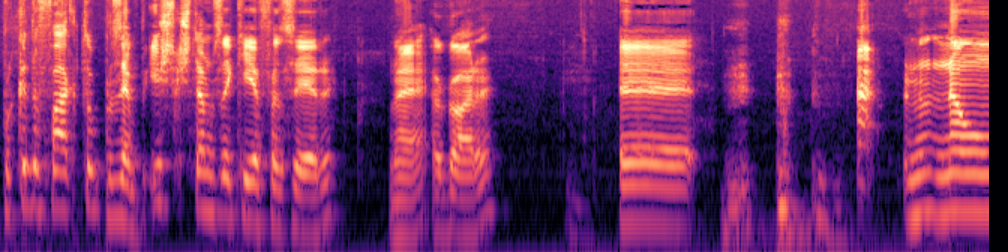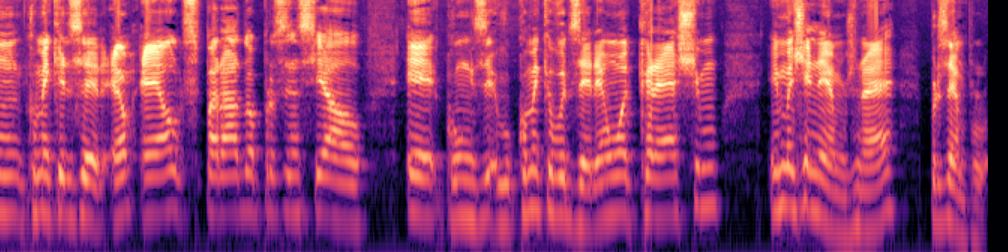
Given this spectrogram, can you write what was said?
porque de facto, por exemplo, isto que estamos aqui a fazer, não é? Agora, eh, ah, não, como é que é dizer? É, é algo separado ao presencial. É, com como é que eu vou dizer? É um acréscimo. Imaginemos, não é? Por exemplo,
